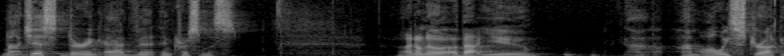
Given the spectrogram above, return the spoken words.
not just during Advent and Christmas. I don't know about you. I'm always struck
